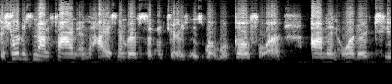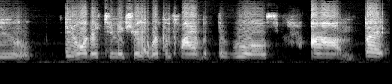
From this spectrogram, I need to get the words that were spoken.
the shortest amount of time and the highest number of signatures is what we'll go for um, in order to in order to make sure that we're compliant with the rules. Um, but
